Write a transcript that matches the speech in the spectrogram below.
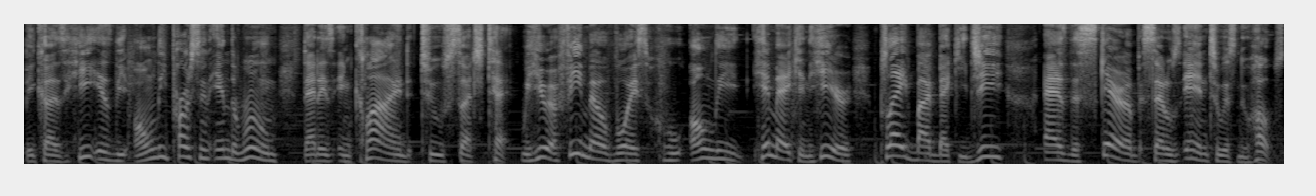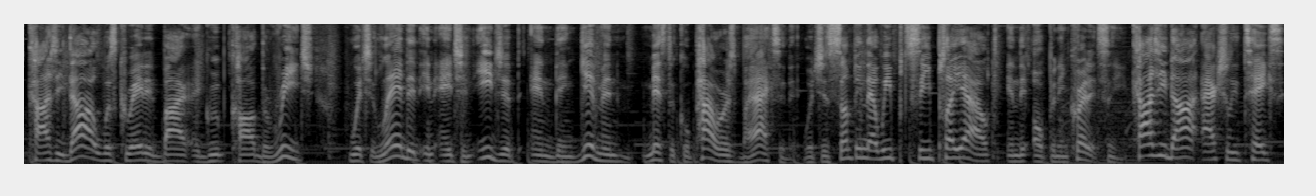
because he is the only person in the room that is inclined to such tech. We hear a female voice who only Jaime can hear, played by Becky G, as the scarab settles into its new host. Khaji-Da was created by a group called the Reach, which landed in ancient Egypt and then given mystical powers by accident, which is something that we see play out in the opening credit scene. Khaji-Da actually takes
